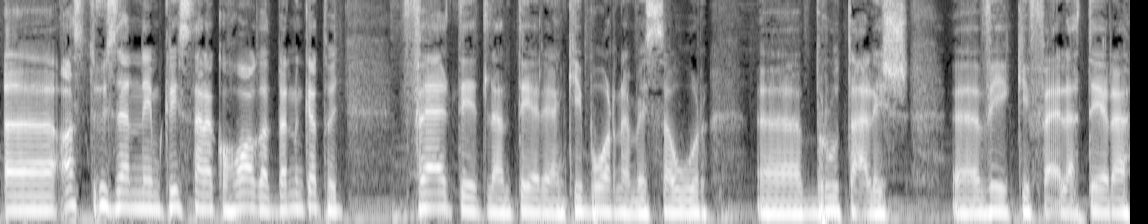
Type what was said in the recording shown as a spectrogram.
ö, azt üzenném Krisztának, a hallgat bennünket, hogy feltétlen térjen ki Bornemisza úr brutális végkifejletére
